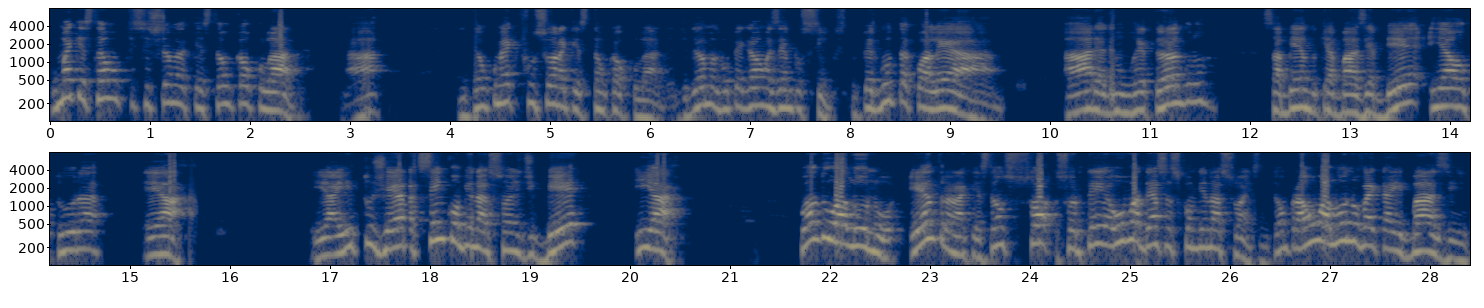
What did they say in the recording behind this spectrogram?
uma questão que se chama questão calculada, tá? Então, como é que funciona a questão calculada? Digamos, vou pegar um exemplo simples. Tu pergunta qual é a, a área de um retângulo, sabendo que a base é B e a altura é A. E aí tu gera 100 combinações de B e A. Quando o aluno entra na questão, sorteia uma dessas combinações. Então, para um aluno vai cair base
